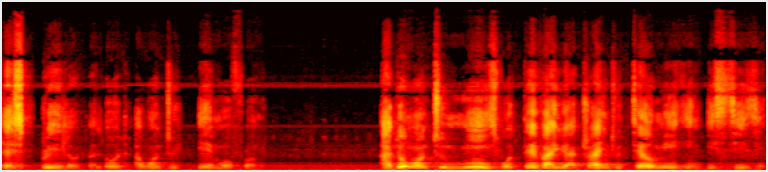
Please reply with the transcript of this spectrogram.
Let's pray, Lord. Lord, I want to hear more from you. I don't want to miss whatever you are trying to tell me in this season.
